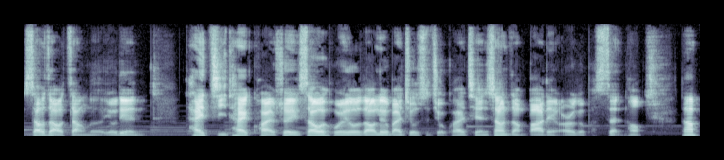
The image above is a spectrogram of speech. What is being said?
稍早涨得有点太急太快，所以稍微回落到六百九十九块钱，上涨八点二个 percent 哈。那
